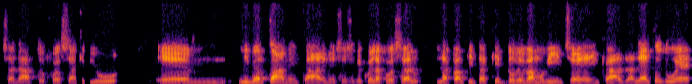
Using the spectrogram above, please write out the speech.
ci ha dato forse anche più ehm, libertà mentale, nel senso che quella forse era la partita che dovevamo vincere in casa. Le altre due,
